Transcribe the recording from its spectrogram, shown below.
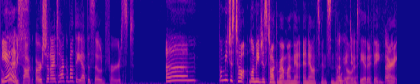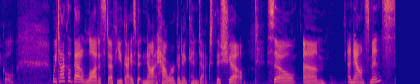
before we Yes. talk, or should I talk about the episode first? Um, let me just talk. Let me just talk about my ma- announcements, and then Okay, we'll go into it. the other thing. Okay. All right, cool. We talk about a lot of stuff, you guys, but not how we're going to conduct the show. So, um, announcements.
